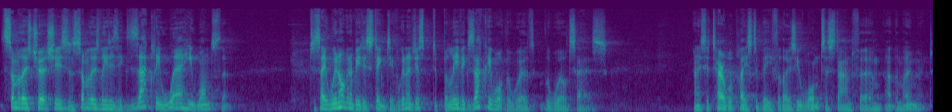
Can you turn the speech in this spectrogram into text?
some of those churches and some of those leaders exactly where he wants them. To say, we're not going to be distinctive. We're going to just believe exactly what the, word, the world says. And it's a terrible place to be for those who want to stand firm at the moment.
